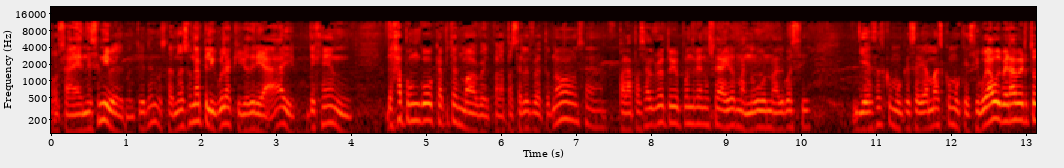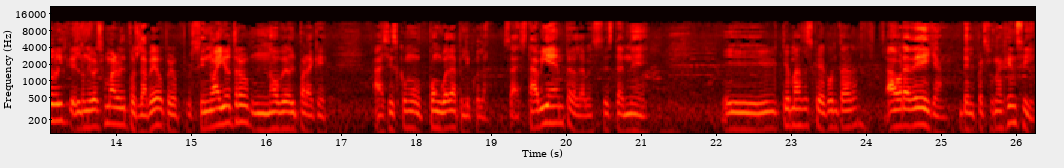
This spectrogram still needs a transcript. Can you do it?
o sea, en ese nivel, ¿me entienden? O sea, no es una película que yo diría, ay, dejen, deja pongo Captain Marvel para pasar el reto. No, o sea, para pasar el reto yo pondría, no sé, Iron Man 1, algo así. Y esa es como que sería más como que si voy a volver a ver todo el, universo Marvel, pues la veo, pero si no hay otro, no veo el para qué. Así es como pongo la película. O sea, está bien, pero a la vez está en... ¿Y qué más les quería contar? Ahora de ella, del personaje en sí.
